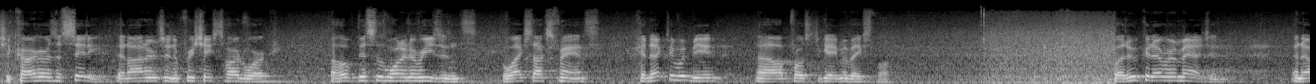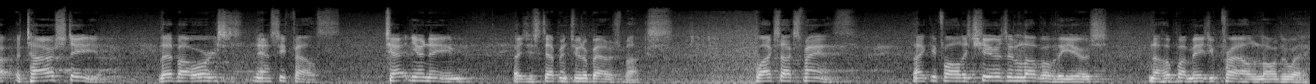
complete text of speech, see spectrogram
Chicago is a city that honors and appreciates hard work. I hope this is one of the reasons the White Sox fans connected with me now approach the game of baseball. But who could ever imagine an entire stadium led by organist Nancy Faust chanting your name as you step into the batter's box? Black Sox fans, thank you for all the cheers and love over the years, and I hope I made you proud along the way.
